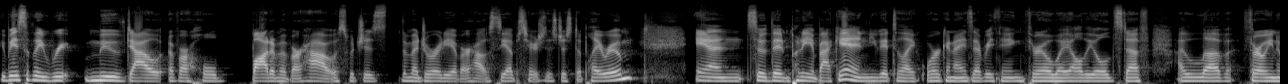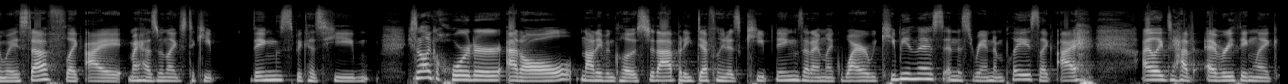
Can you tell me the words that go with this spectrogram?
we basically re- moved out of our whole bottom of our house, which is the majority of our house. The upstairs is just a playroom. And so then putting it back in, you get to like organize everything, throw away all the old stuff. I love throwing away stuff. Like I my husband likes to keep things because he he's not like a hoarder at all, not even close to that, but he definitely does keep things that I'm like, why are we keeping this in this random place? Like I I like to have everything like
